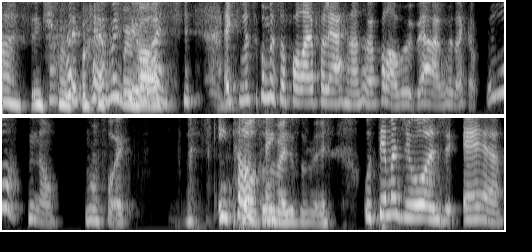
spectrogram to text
Ah, sim, desculpa. O tema de mal. hoje é que você começou a falar, eu falei, ah, Renata vai falar, vou beber água daqui a uh, Não, não foi. Então, não, gente, tudo bem, tudo bem. o tema de hoje é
